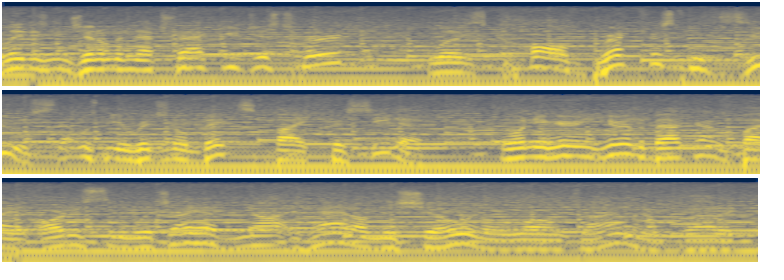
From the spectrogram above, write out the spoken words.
Ladies and gentlemen, that track you just heard was called Breakfast with Zeus. That was the original mix by Cressida. The one you're hearing here in the background is by an artist in which I have not had on this show in a long time, and I'm glad I can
